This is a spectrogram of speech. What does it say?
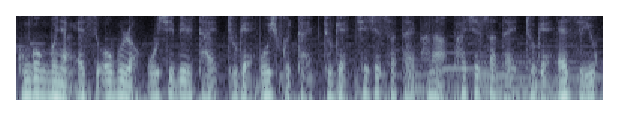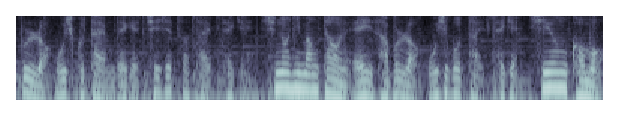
공공분양 S5블럭 51 타입 2개 59 타입 2개 74 타입 하나 84 타입 2개 S6블럭 59 타입 4개 74 타입 3개 신혼희망타운 A4블럭 55 타입 3개 시흥거모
